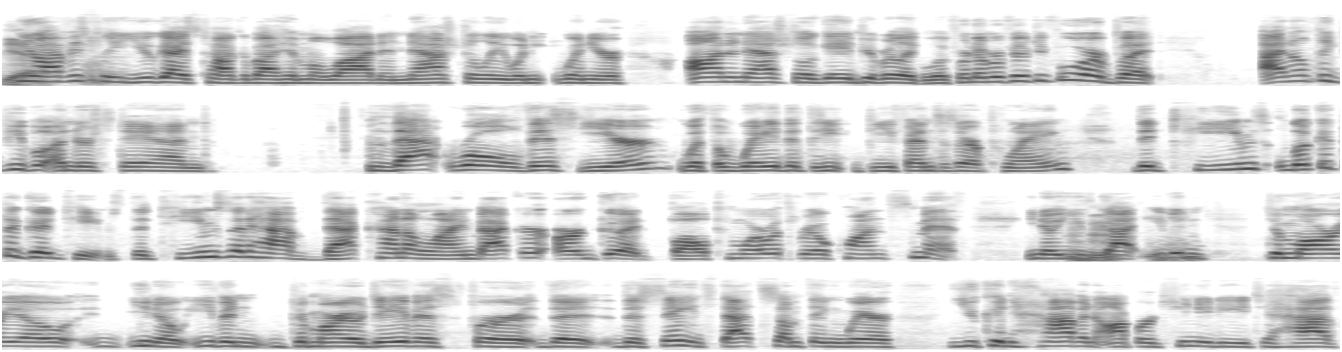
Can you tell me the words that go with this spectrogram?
yeah. you know, obviously you guys talk about him a lot, and nationally, when when you're on a national game, people are like, look for number 54, but I don't think people understand that role this year with the way that the defenses are playing. The teams look at the good teams. The teams that have that kind of linebacker are good. Baltimore with Roquan Smith. You know, you've mm-hmm. got even mm-hmm. Demario, you know, even Demario Davis for the the Saints, that's something where you can have an opportunity to have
